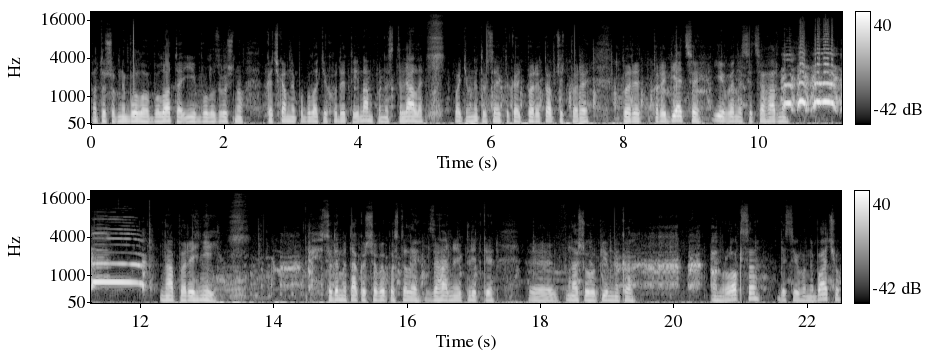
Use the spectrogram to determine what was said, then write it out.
а то щоб не було болота і було зручно качкам не по болоті ходити і нам понастеляли. Потім вони то все, як то кажуть, перетопчуть, пере, пере, переб'ється і винесеться гарно на перегній. Сюди ми також ще випустили загальної клітки е, нашого півника Амрокса. Десь його не бачу.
